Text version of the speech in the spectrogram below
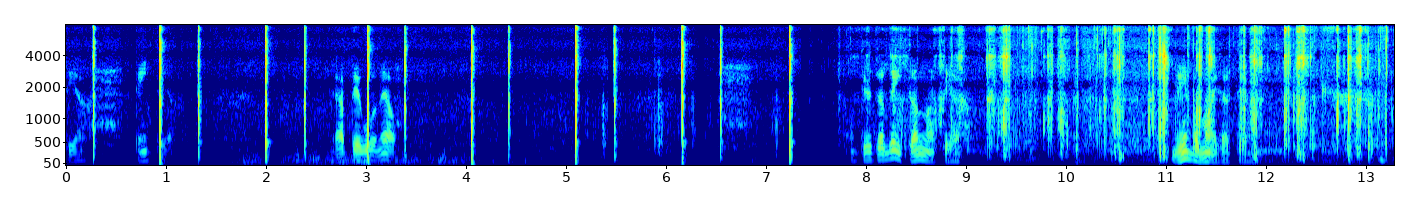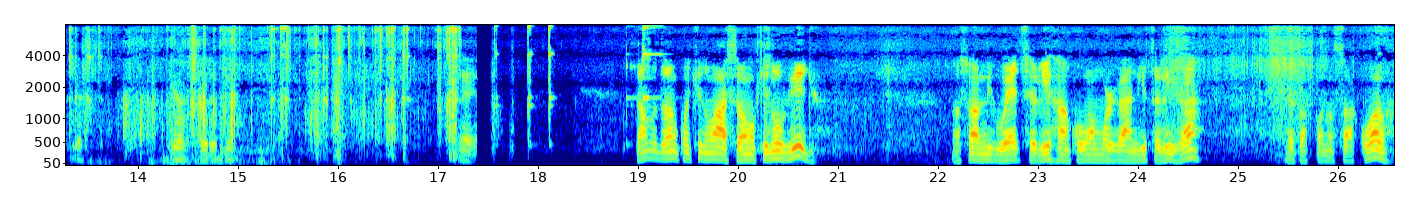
terra. Tem terra. Já pegou nela? Ele tá deitando na terra. Limpa mais a terra. Aqui. Estamos dando continuação aqui no vídeo. Nosso amigo Edson ali arrancou uma morganita ali já. Já tá pondo sacola.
